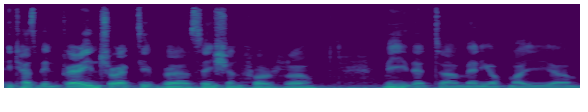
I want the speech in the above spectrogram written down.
it has been very interactive session for me that many of my um,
